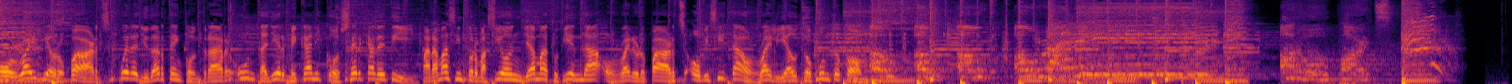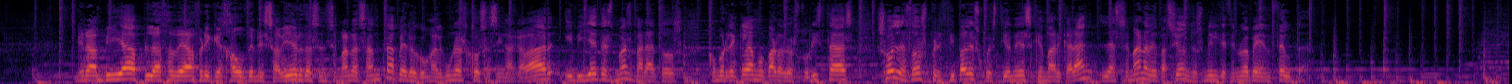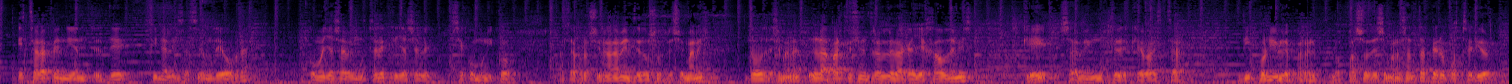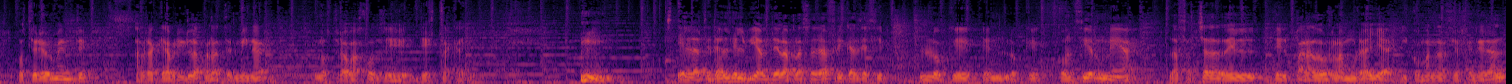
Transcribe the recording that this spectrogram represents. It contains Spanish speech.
O'Reilly Auto Parts puede ayudarte a encontrar un taller mecánico cerca de ti. Para más información, llama a tu tienda O'Reilly Auto Parts o visita oreillyauto.com. oh, oh, O'Reilly Auto Parts. Gran Vía, Plaza de África y Jóvenes abiertas en Semana Santa, pero con algunas cosas sin acabar, y billetes más baratos como reclamo para los turistas, son las dos principales cuestiones que marcarán la Semana de Pasión 2019 en Ceuta. Estará pendiente de finalización de obra, como ya saben ustedes, que ya se, le- se comunicó hace aproximadamente dos o tres semanas, dos o tres semanas, la parte central de la calle Jáudenes, que saben ustedes que va a estar disponible para los pasos de Semana Santa, pero posterior, posteriormente habrá que abrirla para terminar los trabajos de esta calle el lateral del vial de la Plaza de África, es decir, lo que, en lo que concierne a la fachada del, Parador La Muralla y Comandancia General,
